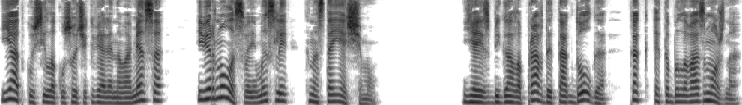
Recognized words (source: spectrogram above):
я откусила кусочек вяленого мяса и вернула свои мысли к настоящему. Я избегала правды так долго, как это было возможно,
